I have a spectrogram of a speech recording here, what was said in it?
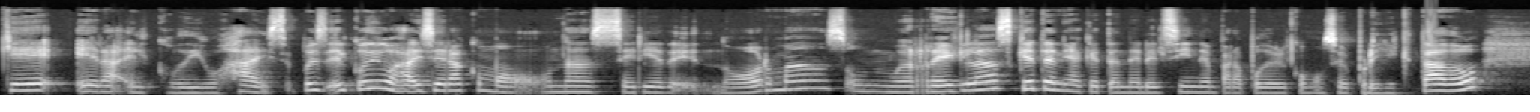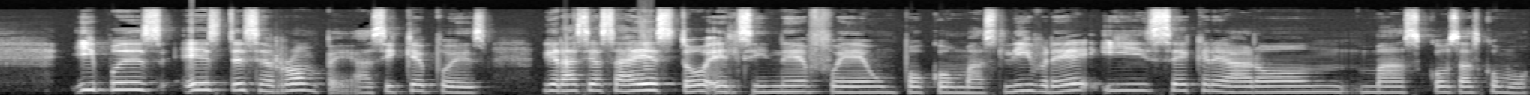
¿qué era el código Hays? Pues el código Hays era como una serie de normas, reglas que tenía que tener el cine para poder como ser proyectado y pues este se rompe, así que pues gracias a esto el cine fue un poco más libre y se crearon más cosas como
